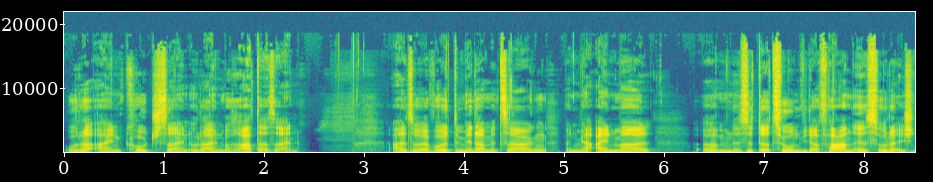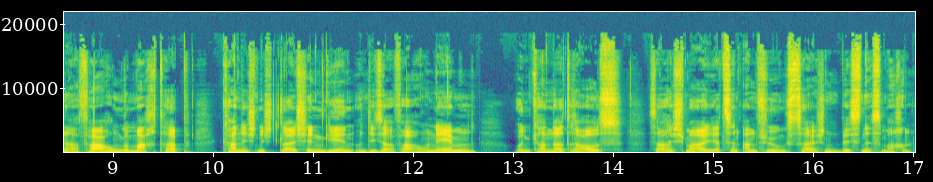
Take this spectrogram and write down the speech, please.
oder ein Coach sein oder ein Berater sein. Also er wollte mir damit sagen, wenn mir einmal ähm, eine Situation widerfahren ist oder ich eine Erfahrung gemacht habe, kann ich nicht gleich hingehen und diese Erfahrung nehmen und kann daraus, sage ich mal, jetzt in Anführungszeichen Business machen.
